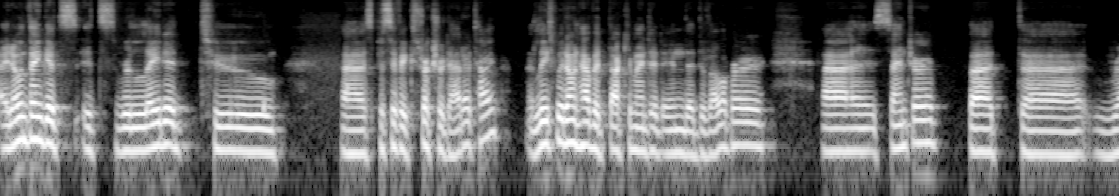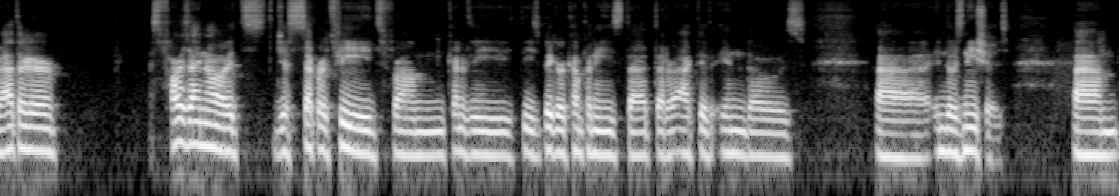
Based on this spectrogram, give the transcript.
I don't think it's it's related to a specific structured data type. At least we don't have it documented in the developer uh, center, but uh, rather, as far as I know, it's just separate feeds from kind of the these bigger companies that that are active in those uh, in those niches. Um,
